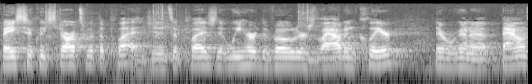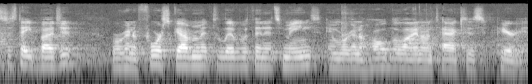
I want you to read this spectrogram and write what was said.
basically starts with a pledge. And it's a pledge that we heard the voters loud and clear that we're going to balance the state budget, we're going to force government to live within its means, and we're going to hold the line on taxes, period.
